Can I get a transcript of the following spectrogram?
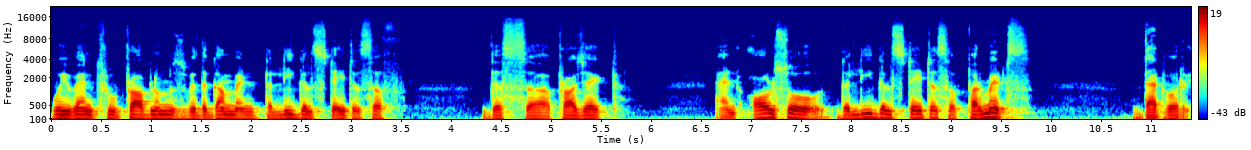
We went through problems with the government, the legal status of this uh, project, and also the legal status of permits that were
